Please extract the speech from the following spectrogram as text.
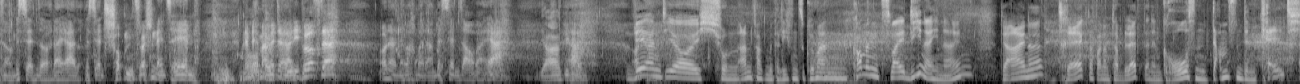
so ein bisschen, so, naja, so ein bisschen Schuppen zwischen den Zähnen. Nimm dir Oh, mal bitte die Bürste und dann machen wir da ein bisschen sauber, ja? Ja, geht Ja. Während ihr euch schon anfangt, mit Kalifen zu kümmern, kommen zwei Diener hinein. Der eine trägt auf einem Tablett einen großen, dampfenden Kelch.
